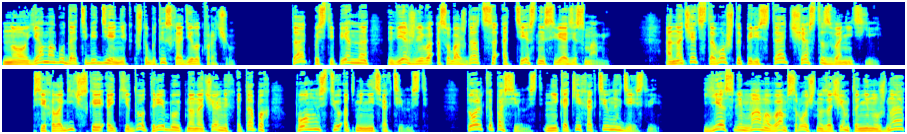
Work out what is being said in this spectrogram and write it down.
но я могу дать тебе денег, чтобы ты сходила к врачу». Так постепенно, вежливо освобождаться от тесной связи с мамой. А начать с того, что перестать часто звонить ей. Психологическое айкидо требует на начальных этапах полностью отменить активность. Только пассивность, никаких активных действий. Если мама вам срочно зачем-то не нужна,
